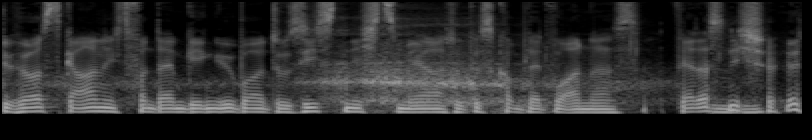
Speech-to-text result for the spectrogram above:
Du hörst gar nichts von deinem Gegenüber, du siehst nichts mehr, du bist komplett woanders. Wäre das nicht mhm. schön?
